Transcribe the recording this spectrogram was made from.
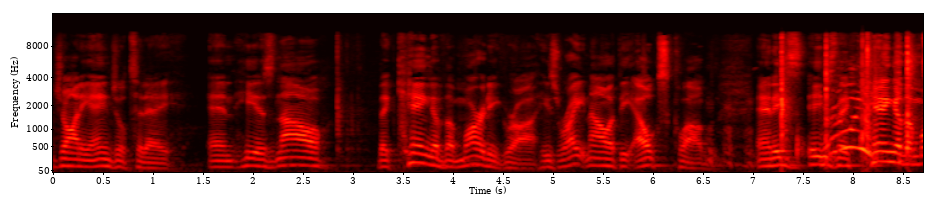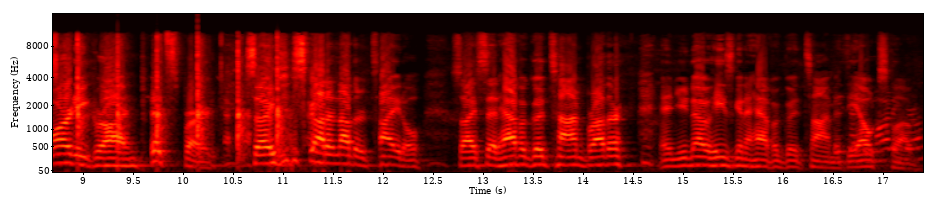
Johnny Angel today, and he is now the king of the Mardi Gras. He's right now at the Elks Club, and he's he's the king of the Mardi Gras in Pittsburgh. So he just got another title. So I said, "Have a good time, brother," and you know he's going to have a good time at He's the at the Elks Mardi Club. Gras?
